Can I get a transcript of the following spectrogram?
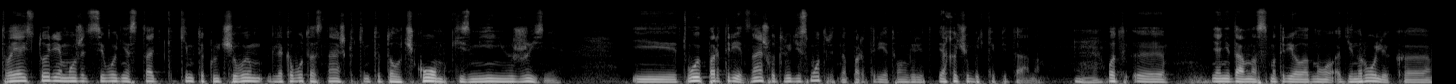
твоя история может сегодня стать каким-то ключевым, для кого-то, знаешь, каким-то толчком к изменению жизни. И твой портрет, знаешь, вот люди смотрят на портрет, он говорит, я хочу быть капитаном. Угу. Вот э, я недавно смотрел одну, один ролик, э,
